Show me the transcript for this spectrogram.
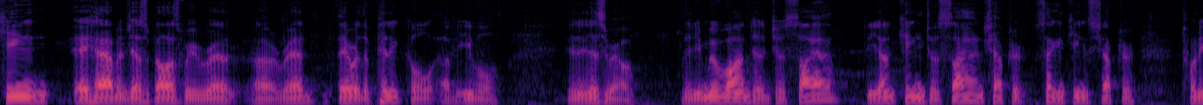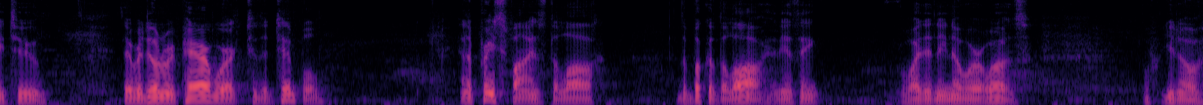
King Ahab and Jezebel, as we read, uh, read, they were the pinnacle of evil in Israel. Then you move on to Josiah, the young king Josiah, in chapter 2 Kings chapter 22. They were doing repair work to the temple, and the priest finds the law, the book of the law, and you think, why didn't he know where it was? You know,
